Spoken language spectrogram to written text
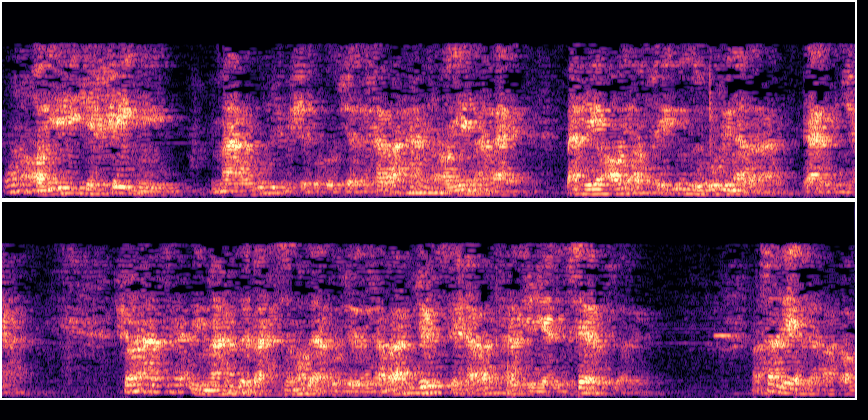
اون آیهی که خیلی مربوط میشه به حجت خبر همین آیه نبره بقیه آیات خیلی ظهوری ندارن در این جهت. چون از کردیم محل بحث ما در حجت خبر جنس که خبر ترکیت صرف داره. مثلا یه تحقق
